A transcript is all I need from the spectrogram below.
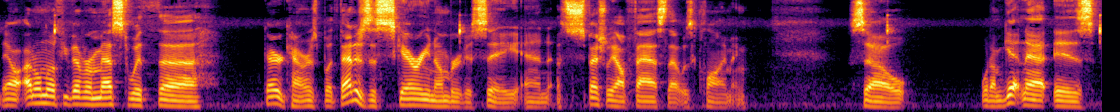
Now, I don't know if you've ever messed with uh, Geiger counters, but that is a scary number to see, and especially how fast that was climbing. So, what I'm getting at is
